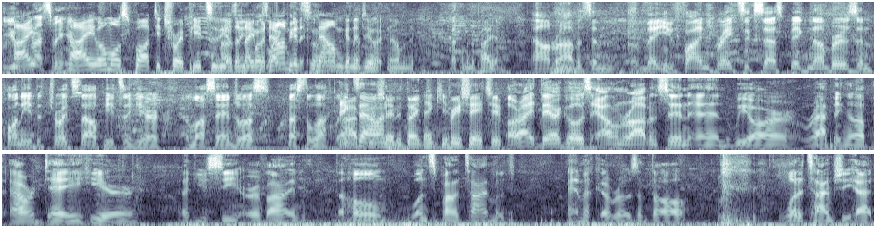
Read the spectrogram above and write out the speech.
you I, impress me here. I almost bought Detroit pizza the I other night, but now like I'm gonna pizza, now? I'm gonna do it. Now I'm gonna I'm gonna buy it. Allen Robinson, may you find great success, big numbers, and plenty of Detroit style pizza here in Los Angeles. Best of luck. man. Thanks, I Allen. appreciate it. Thank, Thank you. Appreciate you. All right, there goes Allen Robinson, and we are wrapping up our day here at UC Irvine, the home once upon a time of Emeka Rosenthal. what a time she had.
